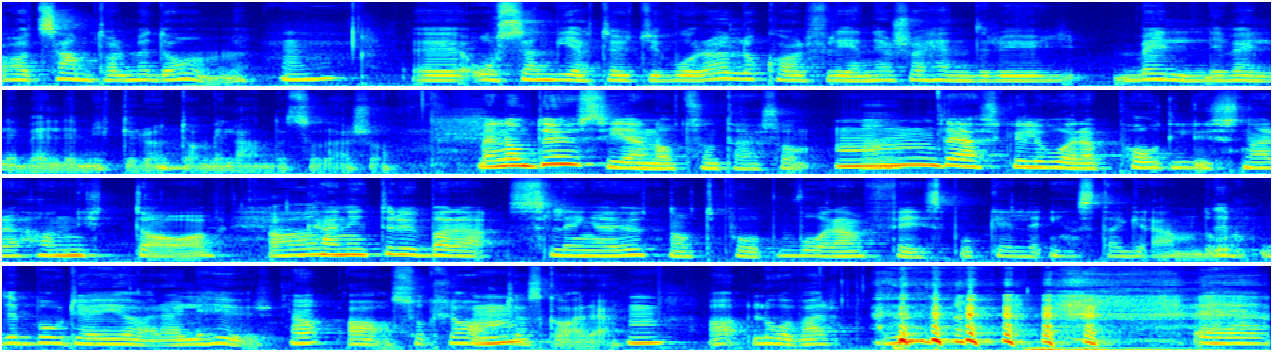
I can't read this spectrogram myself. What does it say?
ha ett samtal med dem. Eh, och sen vet jag ute i våra lokalföreningar så händer det ju väldigt, väldigt, väldigt mycket runt om i landet. Sådär, så. Men om du ser något sånt här som, mm, det skulle våra poddlyssnare ha nytta av. Ja. Kan inte du bara slänga ut något på våran Facebook eller Instagram då? Det, det borde jag göra, eller hur? Ja. Ja, såklart jag ska det. Ja, lovar. eh,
